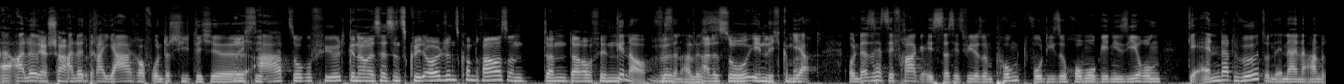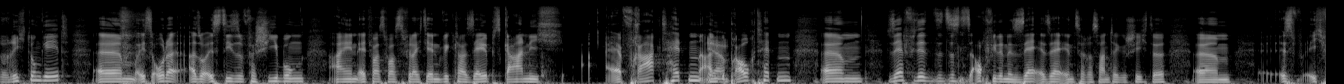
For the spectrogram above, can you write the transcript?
alle, alle drei Jahre auf unterschiedliche Richtig. Art so gefühlt. Genau, Assassin's Creed Origins kommt raus und dann daraufhin Genau, wird alles- alles, so ähnlich gemacht. Ja, und das ist jetzt die Frage, ist das jetzt wieder so ein Punkt, wo diese Homogenisierung geändert wird und in eine andere Richtung geht? Ähm, ist, oder also ist diese Verschiebung ein etwas, was vielleicht die Entwickler selbst gar nicht erfragt hätten, angebraucht hätten. Ähm, sehr viel, das ist auch wieder eine sehr, sehr interessante Geschichte. Ähm, ist, ich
